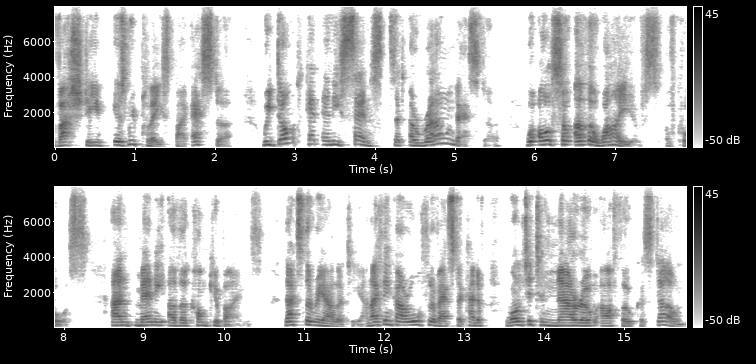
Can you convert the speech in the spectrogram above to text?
Vashti is replaced by Esther. We don't get any sense that around Esther were also other wives, of course, and many other concubines. That's the reality. And I think our author of Esther kind of wanted to narrow our focus down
